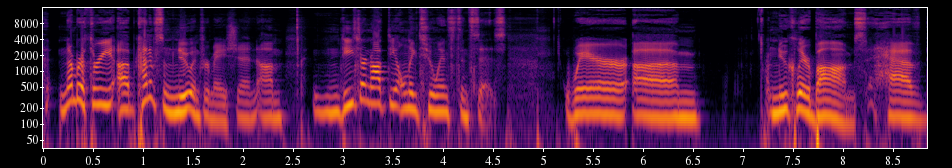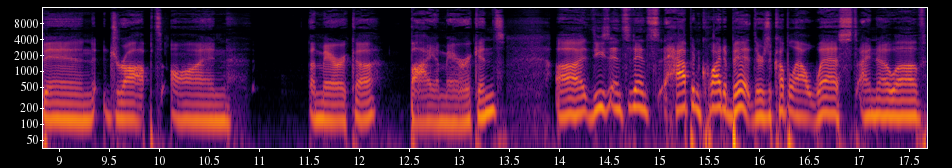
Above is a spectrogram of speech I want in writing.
number three, uh, kind of some new information. Um, these are not the only two instances where um, nuclear bombs have been dropped on America by Americans. Uh, these incidents happen quite a bit. There's a couple out west I know of.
